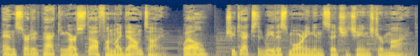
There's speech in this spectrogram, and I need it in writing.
and started packing our stuff on my downtime. Well, she texted me this morning and said she changed her mind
